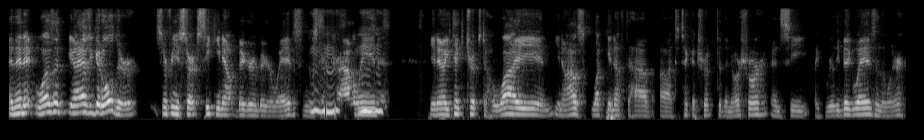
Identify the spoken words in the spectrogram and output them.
and then it wasn't, you know, as you get older, surfing, you start seeking out bigger and bigger waves and you start mm-hmm. traveling. Mm-hmm. And, you know, you take trips to Hawaii, and you know, I was lucky enough to have uh, to take a trip to the North Shore and see like really big waves in the winter.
